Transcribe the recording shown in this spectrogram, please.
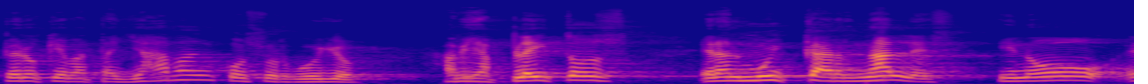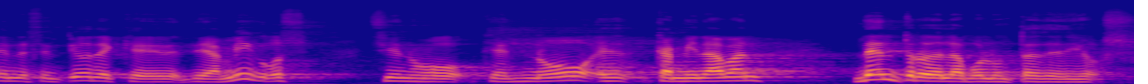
pero que batallaban con su orgullo. Había pleitos, eran muy carnales y no en el sentido de que de amigos, sino que no eh, caminaban dentro de la voluntad de Dios.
